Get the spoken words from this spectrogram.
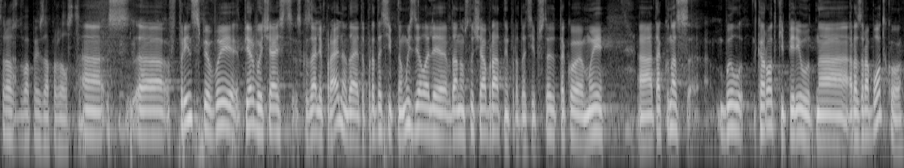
Сразу два приза, пожалуйста. А, с- а, В принципе, вы первую часть сказали правильно, да, это прототип, но мы сделали в данном случае обратный прототип. Что это такое? Мы, а, так у нас был короткий период на разработку,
